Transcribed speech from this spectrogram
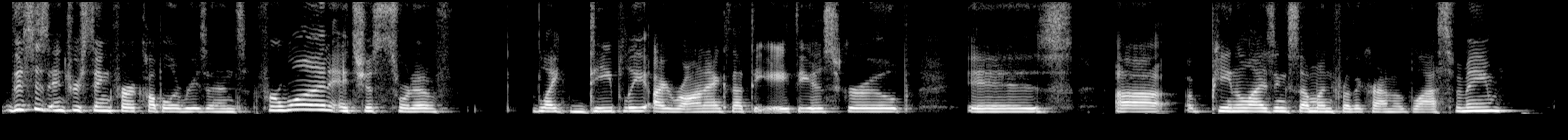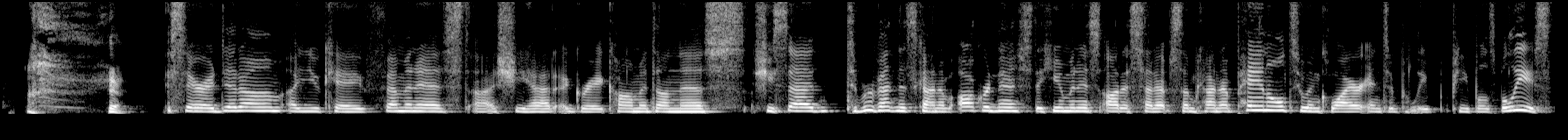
this is interesting for a couple of reasons. For one, it's just sort of like deeply ironic that the atheist group is uh, penalizing someone for the crime of blasphemy. Yeah. Sarah Ditum, a UK feminist, uh, she had a great comment on this. She said, To prevent this kind of awkwardness, the humanists ought to set up some kind of panel to inquire into people's beliefs.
